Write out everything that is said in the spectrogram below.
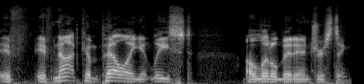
if if not compelling, at least a little bit interesting.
